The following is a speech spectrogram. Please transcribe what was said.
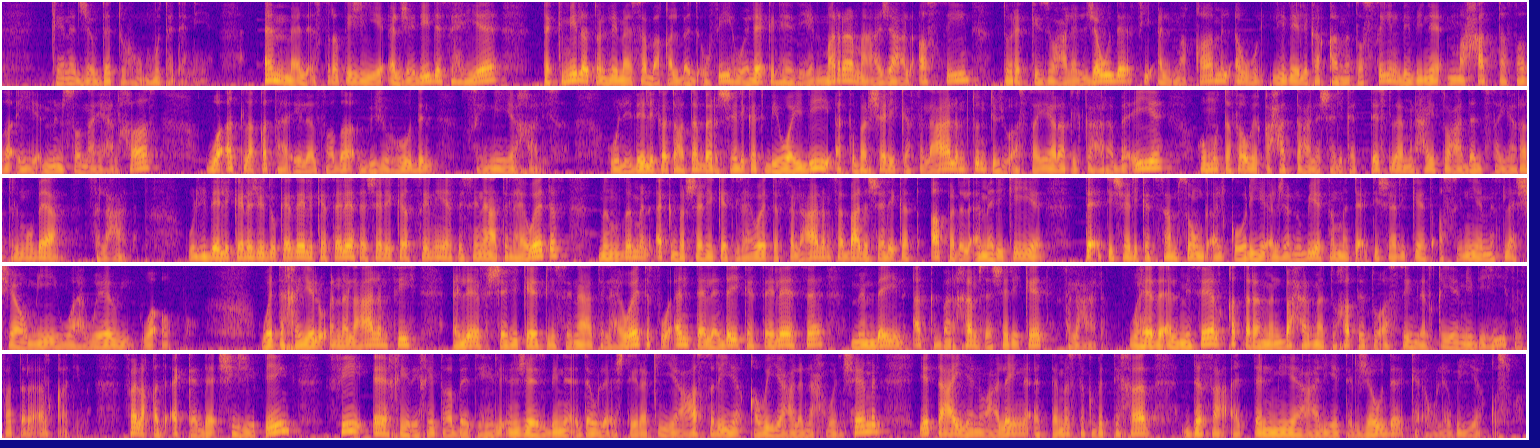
كانت جودته متدنية. أما الاستراتيجية الجديدة فهي تكملة لما سبق البدء فيه ولكن هذه المرة مع جعل الصين تركز على الجودة في المقام الأول. لذلك قامت الصين ببناء محطة فضائية من صنعها الخاص وأطلقتها إلى الفضاء بجهود صينية خالصة. ولذلك تعتبر شركة بي واي دي أكبر شركة في العالم تنتج السيارات الكهربائية ومتفوقة حتى على شركة تسلا من حيث عدد السيارات المباعة في العالم. ولذلك نجد كذلك ثلاث شركات صينية في صناعة الهواتف من ضمن أكبر شركات الهواتف في العالم فبعد شركة أبل الأمريكية تأتي شركة سامسونج الكورية الجنوبية ثم تأتي شركات الصينية مثل شاومي وهواوي وأوبو. وتخيلوا أن العالم فيه ألاف الشركات لصناعة الهواتف وأنت لديك ثلاثة من بين أكبر خمسة شركات في العالم. وهذا المثال قطرة من بحر ما تخطط الصين للقيام به في الفترة القادمة. فلقد أكد شي جي بينغ في آخر خطاباته لإنجاز بناء دولة اشتراكية عصرية قوية على نحو شامل يتعين علينا التمسك باتخاذ دفع التنمية عالية الجودة كأولوية قصوى.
